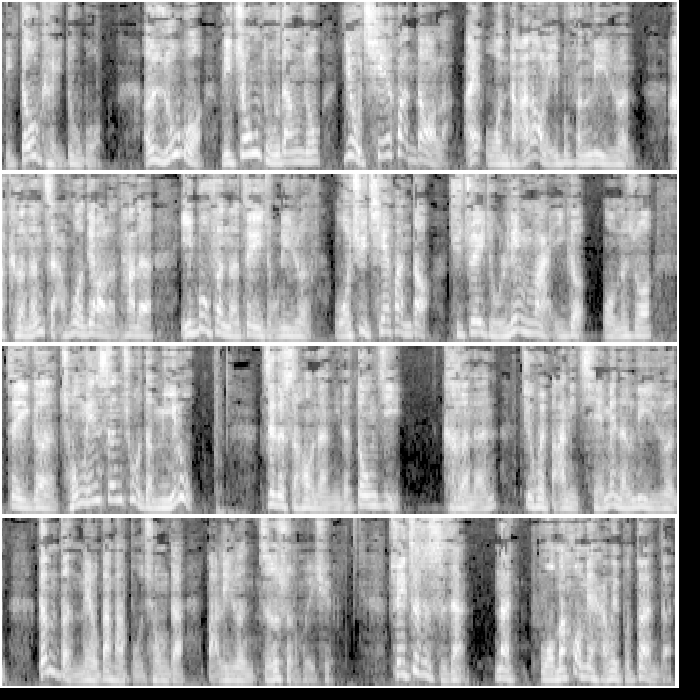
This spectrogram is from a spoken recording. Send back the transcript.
你都可以度过。而如果你中途当中又切换到了，哎，我拿到了一部分利润啊，可能斩获掉了它的一部分的这一种利润，我去切换到去追逐另外一个，我们说这个丛林深处的麋鹿，这个时候呢，你的冬季。可能就会把你前面的利润根本没有办法补充的，把利润折损回去。所以这是实战。那我们后面还会不断的，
